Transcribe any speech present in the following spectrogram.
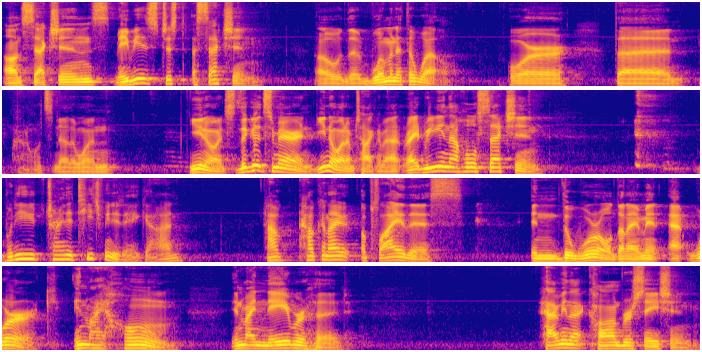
on sections. Maybe it's just a section. Oh, the woman at the well, or the, I don't know, what's another one? You know, it's the Good Samaritan. You know what I'm talking about, right? Reading that whole section. what are you trying to teach me today, God? How, how can I apply this in the world that I'm in, at work, in my home, in my neighborhood? Having that conversation.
